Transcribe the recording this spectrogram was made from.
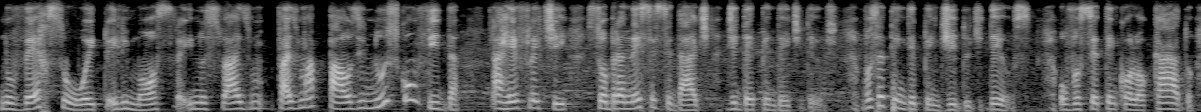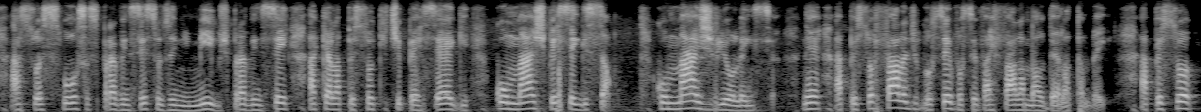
no verso 8, ele mostra e nos faz, faz uma pausa e nos convida a refletir sobre a necessidade de depender de Deus. Você tem dependido de Deus? Ou você tem colocado as suas forças para vencer seus inimigos, para vencer aquela pessoa que te persegue com mais perseguição, com mais violência? né? A pessoa fala de você, você vai falar mal dela também. A pessoa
